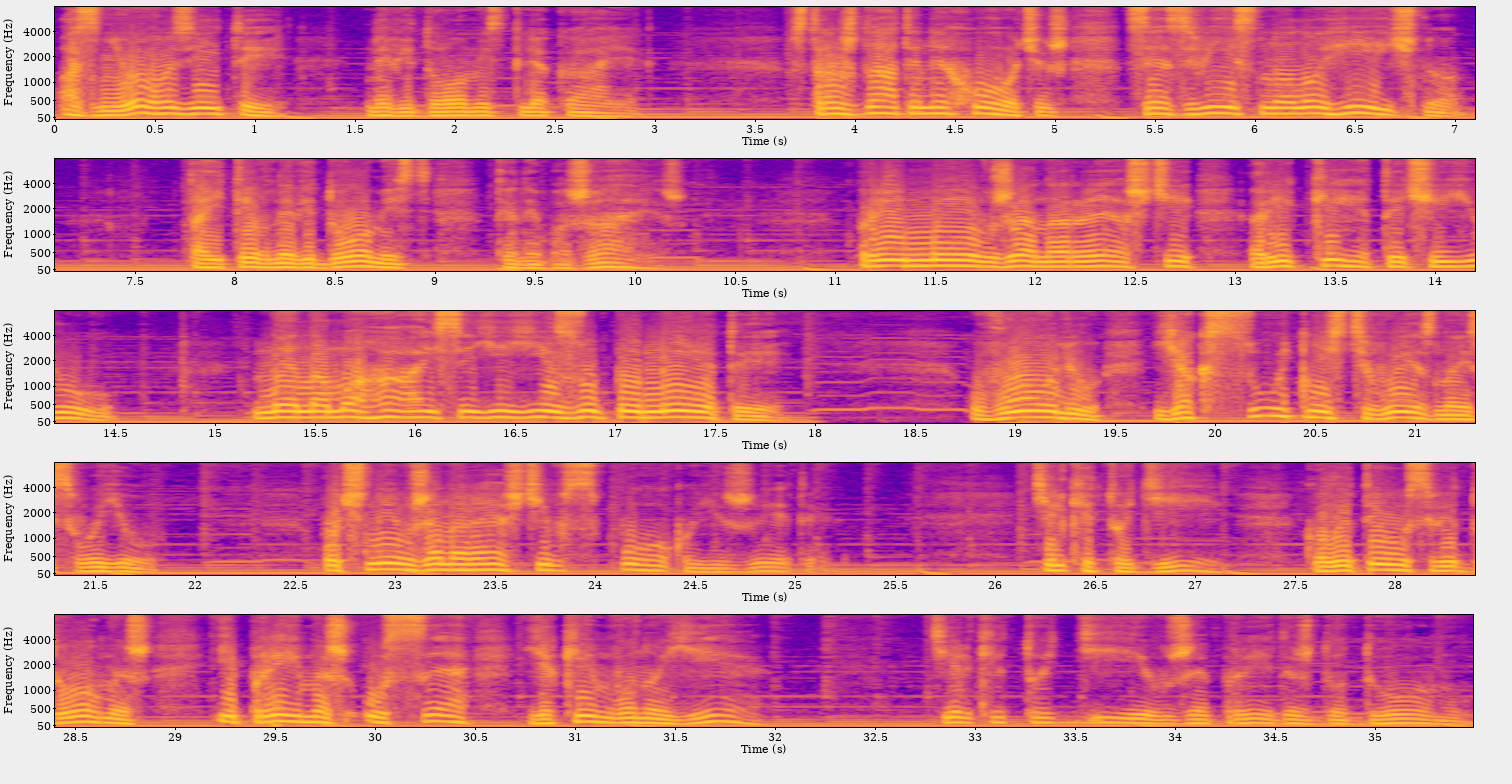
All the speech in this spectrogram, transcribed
а з нього зійти невідомість лякає. Страждати не хочеш, це, звісно, логічно, та йти в невідомість ти не бажаєш. Прийми вже нарешті ріки течію, не намагайся її зупинити. Волю, як сутність визнай свою, почни вже нарешті в спокої жити. Тільки тоді, коли ти усвідомиш і приймеш усе, яким воно є, тільки тоді вже прийдеш додому,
